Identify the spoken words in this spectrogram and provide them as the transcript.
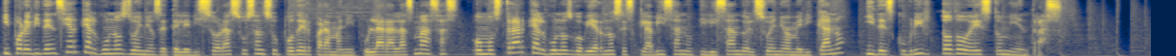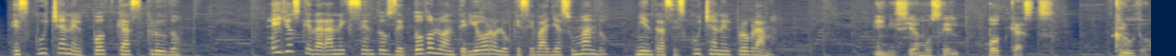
Y por evidenciar que algunos dueños de televisoras usan su poder para manipular a las masas, o mostrar que algunos gobiernos esclavizan utilizando el sueño americano, y descubrir todo esto mientras escuchan el podcast crudo. Ellos quedarán exentos de todo lo anterior o lo que se vaya sumando, mientras escuchan el programa. Iniciamos el podcast crudo.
